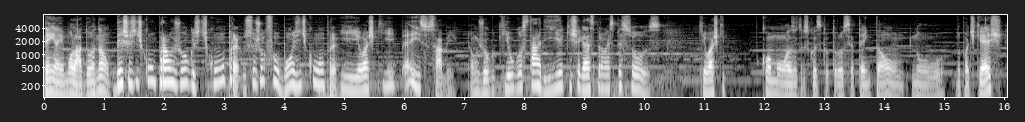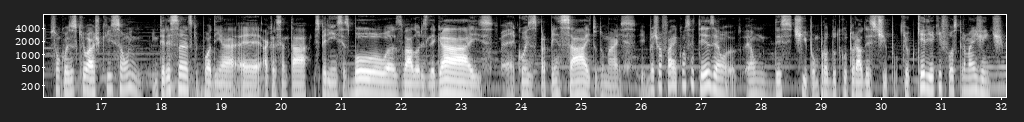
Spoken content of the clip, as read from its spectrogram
tenha emulador, não. Deixa a gente comprar o jogo, a gente compra. Se o jogo for bom, a gente compra. E eu acho que é isso, sabe? é um jogo que eu gostaria que chegasse para mais pessoas. Que eu acho que como as outras coisas que eu trouxe até então no, no podcast, são coisas que eu acho que são interessantes, que podem é, acrescentar experiências boas, valores legais, é, coisas para pensar e tudo mais. E Breath of Fire com certeza é um, é um desse tipo, é um produto cultural desse tipo, que eu queria que fosse para mais gente.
